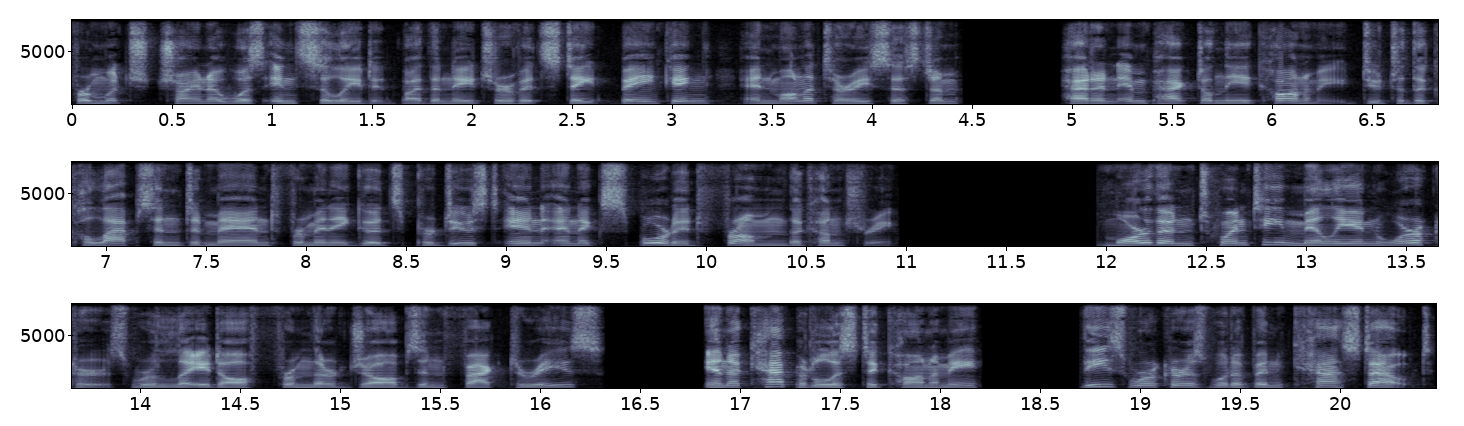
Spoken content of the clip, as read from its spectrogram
from which China was insulated by the nature of its state banking and monetary system, had an impact on the economy due to the collapse in demand for many goods produced in and exported from the country. More than 20 million workers were laid off from their jobs in factories. In a capitalist economy, these workers would have been cast out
